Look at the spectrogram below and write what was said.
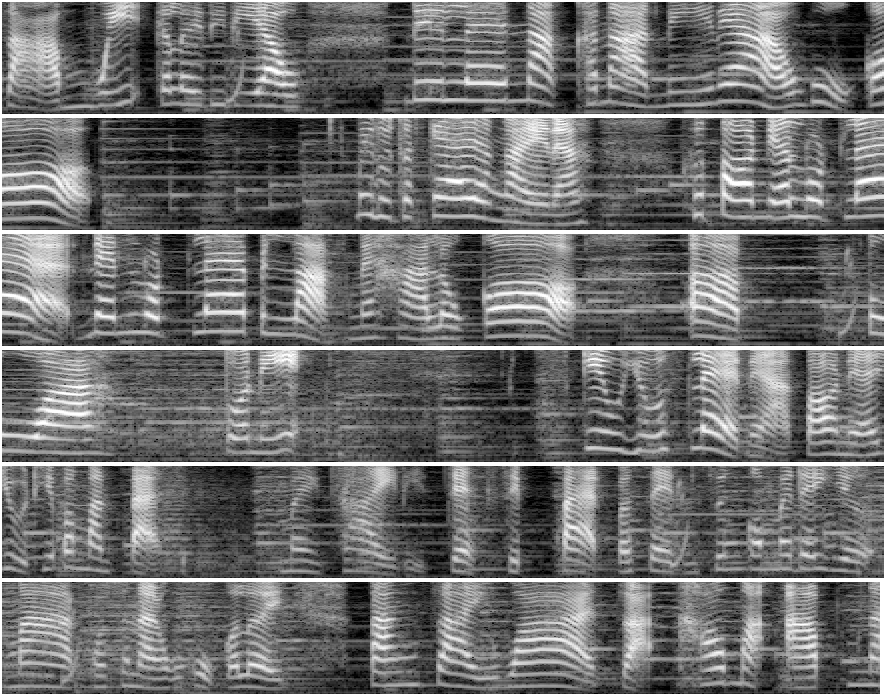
13 วิกันเลยทีเดียว ดีเลย์หนักขนาดนี้เนี่ยโอ้โหก็ ไม่รู้จะแก้ยังไงนะ คือตอนนี้ลดแร่เน้นลดแร่เป็นหลักนะคะ แล้วก็ตัวตัวนี้ skill useless เนี่ย ตอนนี้อยู่ที่ประมาณ 80 ไม่ใช่ดิ 78%ซึ่งก็ไม่ได้เยอะมาก เพราะฉะนั้นกูกูก็เลยตั้งใจว่าจะเข้ามาอัพใน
